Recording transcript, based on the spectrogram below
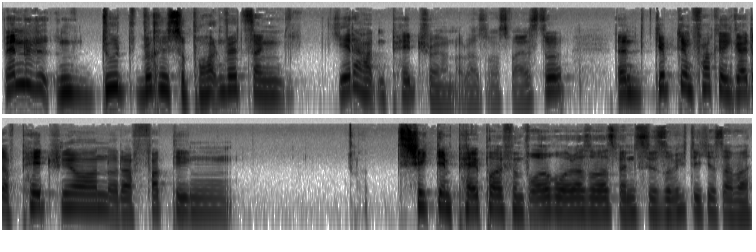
wenn du einen Dude wirklich supporten willst, dann jeder hat ein Patreon oder sowas, weißt du? Dann gib dem fucking Geld auf Patreon oder fucking schick dem PayPal 5 Euro oder sowas, wenn es dir so wichtig ist, aber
